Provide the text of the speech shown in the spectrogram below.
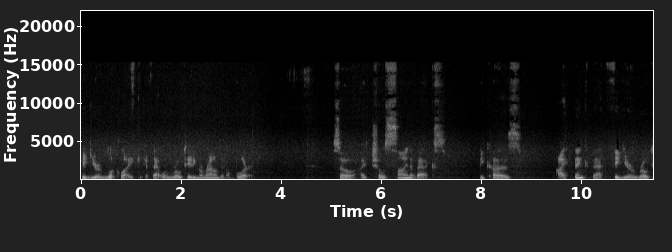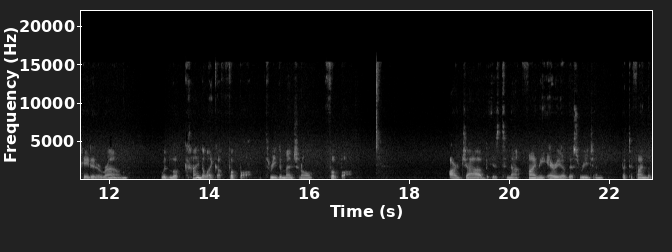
figure look like if that were rotating around in a blur. So I chose sine of x because I think that figure rotated around would look kind of like a football, three-dimensional football. Our job is to not find the area of this region, but to find the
